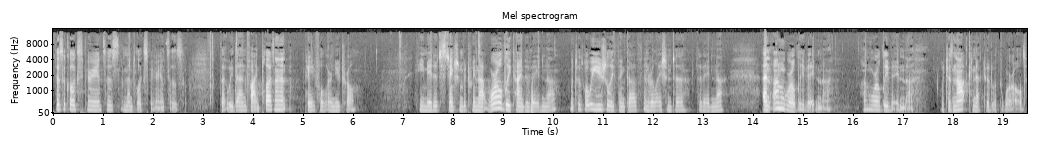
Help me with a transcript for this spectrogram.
physical experiences, mental experiences that we then find pleasant, painful, or neutral. He made a distinction between that worldly kind of Vedana, which is what we usually think of in relation to, to Vedana, and unworldly Vedana. Unworldly Vedana, which is not connected with the world,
